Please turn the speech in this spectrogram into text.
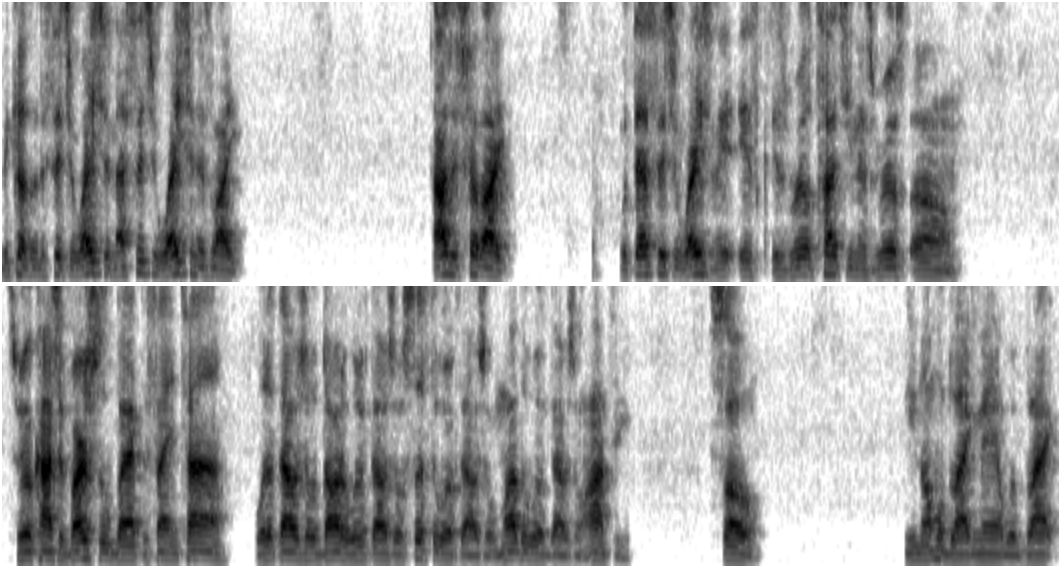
because of the situation. That situation is like I just feel like with that situation, it is is real touchy and it's real um it's real controversial, but at the same time, what if that was your daughter? What if that was your sister? What if that was your mother? What if that was your auntie? So, you know, I'm a black man with black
